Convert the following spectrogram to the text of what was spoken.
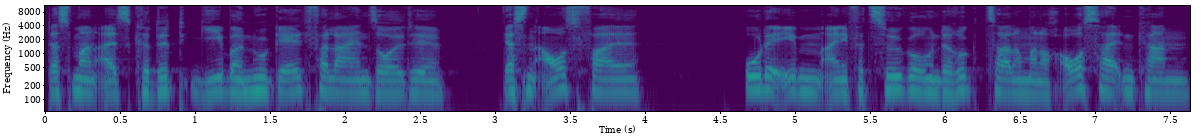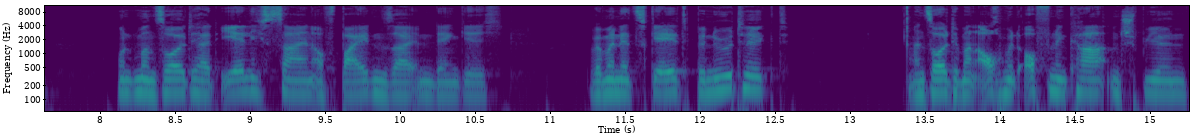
dass man als Kreditgeber nur Geld verleihen sollte, dessen Ausfall oder eben eine Verzögerung der Rückzahlung man auch aushalten kann. Und man sollte halt ehrlich sein auf beiden Seiten, denke ich. Wenn man jetzt Geld benötigt, dann sollte man auch mit offenen Karten spielen.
